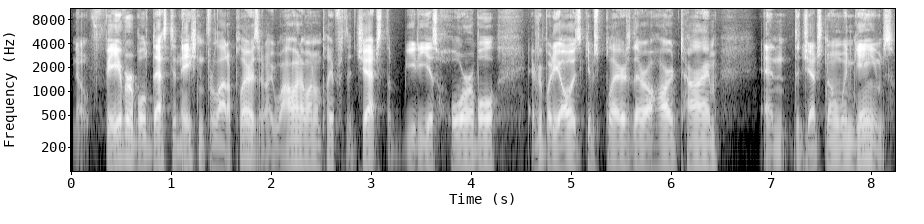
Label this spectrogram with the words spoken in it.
you know, favorable destination for a lot of players. They're like, why would I want to play for the Jets? The media is horrible. Everybody always gives players there a hard time, and the Jets don't win games.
